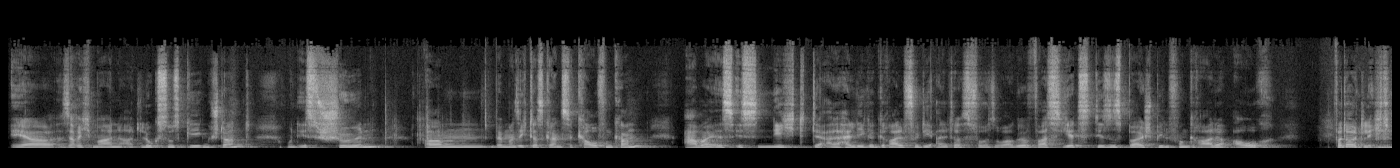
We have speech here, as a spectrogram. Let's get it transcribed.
eher, sag ich mal, eine Art Luxusgegenstand und ist schön, ähm, wenn man sich das Ganze kaufen kann. Aber es ist nicht der heilige Gral für die Altersvorsorge, was jetzt dieses Beispiel von gerade auch verdeutlicht.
